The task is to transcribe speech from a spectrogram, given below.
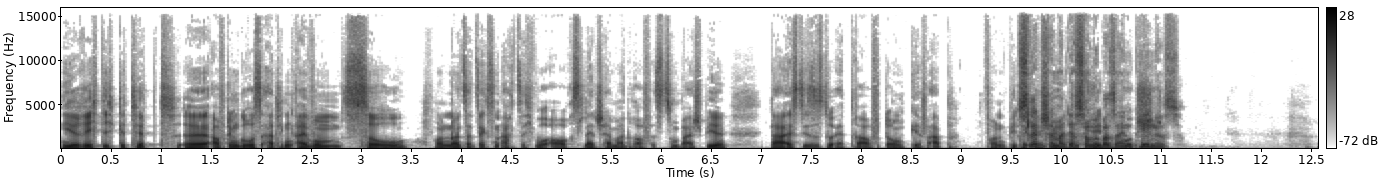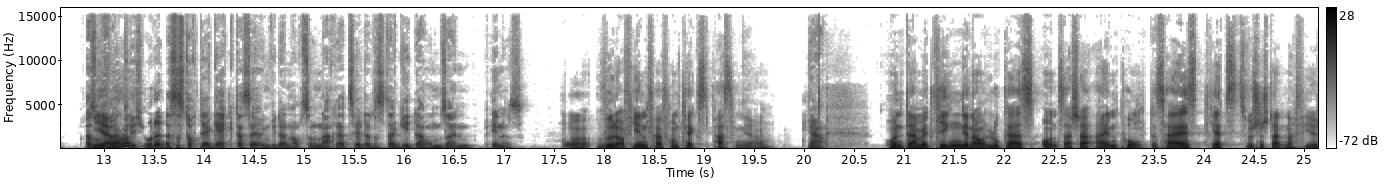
hier richtig getippt äh, auf dem großartigen Album So von 1986, wo auch Sledgehammer drauf ist zum Beispiel. Da ist dieses Duett drauf, Don't Give Up von Peter Sledgehammer, der Song Kate über seinen Bush. Penis. Also Ja? wirklich, oder? Das ist doch der Gag, dass er irgendwie dann auch so nachher erzählt hat, dass da geht da um seinen Penis. Ja, würde auf jeden Fall vom Text passen, ja. Ja. Und damit kriegen genau Lukas und Sascha einen Punkt. Das heißt, jetzt Zwischenstand nach vier,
